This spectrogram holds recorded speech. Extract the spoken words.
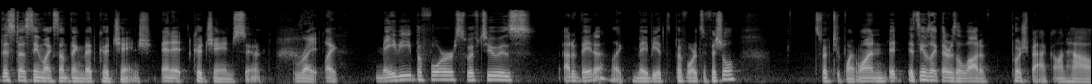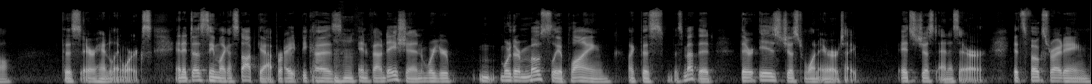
this does seem like something that could change, and it could change soon. Right. Like maybe before Swift two is out of beta. Like maybe it's before it's official. Swift two point one. It it seems like there's a lot of pushback on how this error handling works, and it does seem like a stopgap, right? Because mm-hmm. in Foundation, where you're where they're mostly applying like this this method, there is just one error type. It's just NS error. It's folks writing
